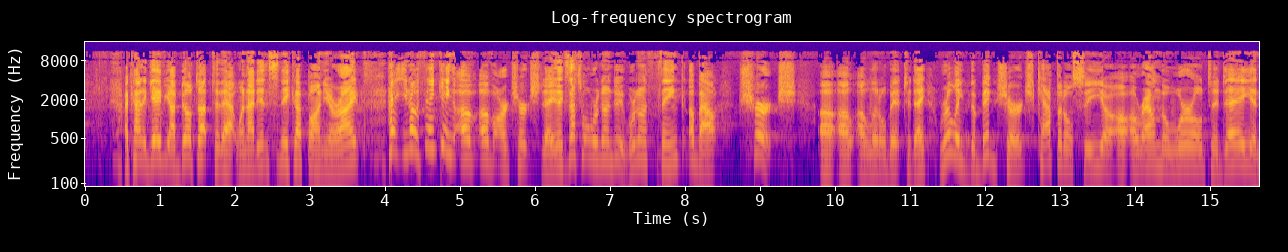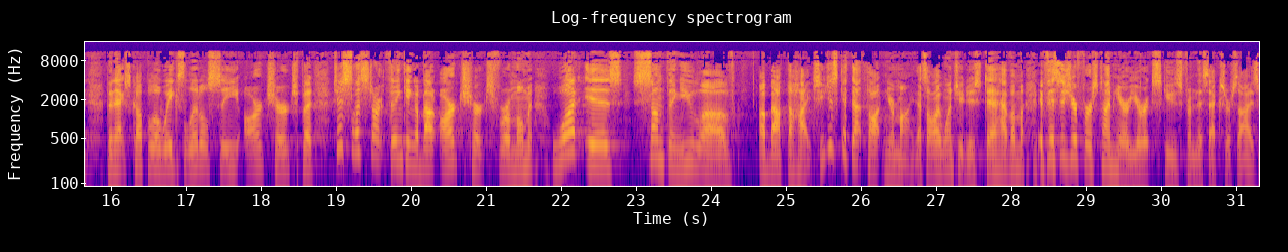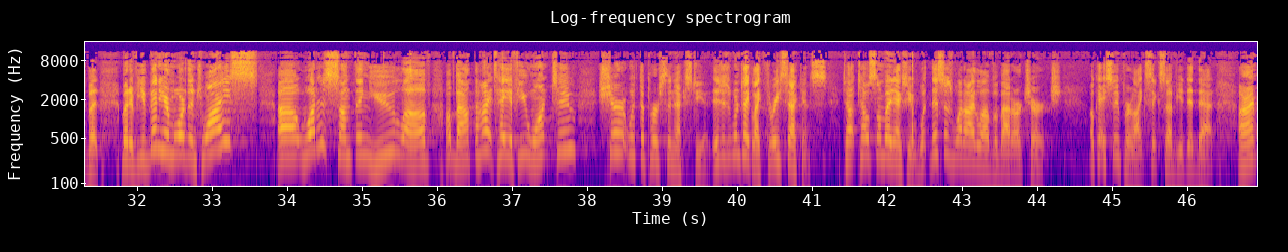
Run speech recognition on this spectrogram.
I kind of gave you, I built up to that one. I didn't sneak up on you, right? Hey, you know, thinking of, of our church today, that's what we're going to do. We're going to think about church. Uh, a, a, little bit today. Really, the big church, capital C, uh, uh, around the world today and the next couple of weeks, little c, our church. But just let's start thinking about our church for a moment. What is something you love about the heights. You just get that thought in your mind. That's all I want you to just to have a. If this is your first time here, you're excused from this exercise. But but if you've been here more than twice, uh, what is something you love about the heights? Hey, if you want to, share it with the person next to you. It's just going to take like three seconds. Tell tell somebody next to you. What this is what I love about our church. Okay, super. Like six of you did that. All right.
